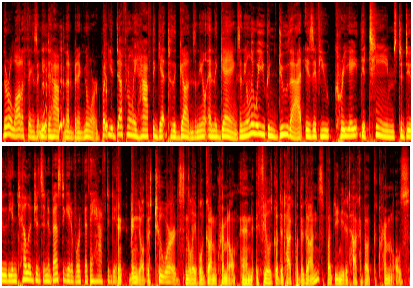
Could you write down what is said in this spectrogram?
there are a lot of things that need to happen that have been ignored. But you definitely have to get to the guns and the, and the gangs. And the only way you can do that is if you create the teams to do the intelligence and investigative work that they have to do. Bingo. There's two words in the label gun criminal. And it feels good to talk about the guns, but you need to talk about the criminals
